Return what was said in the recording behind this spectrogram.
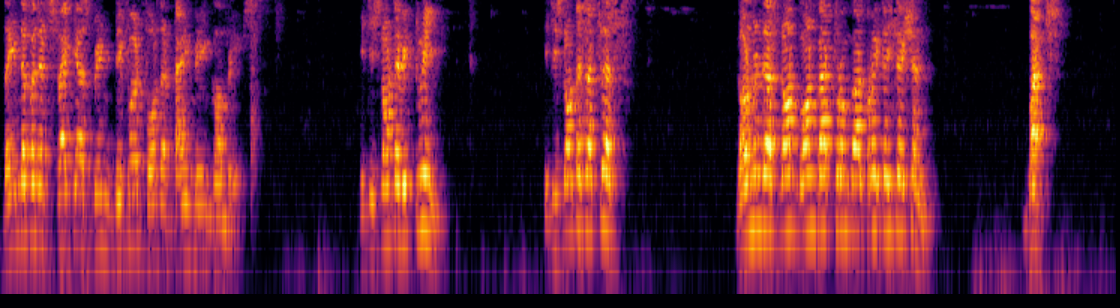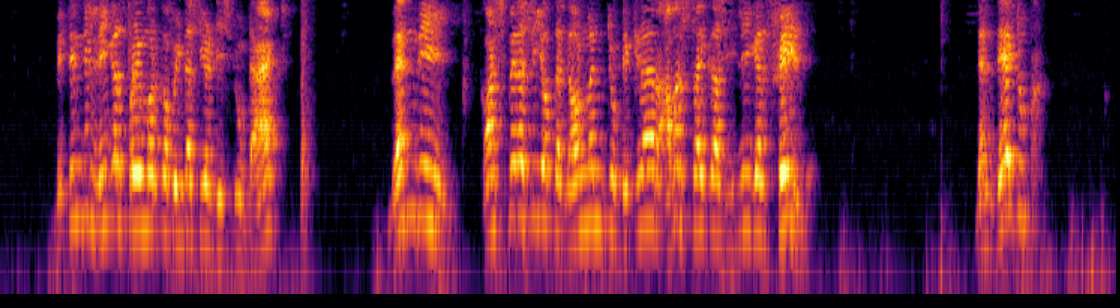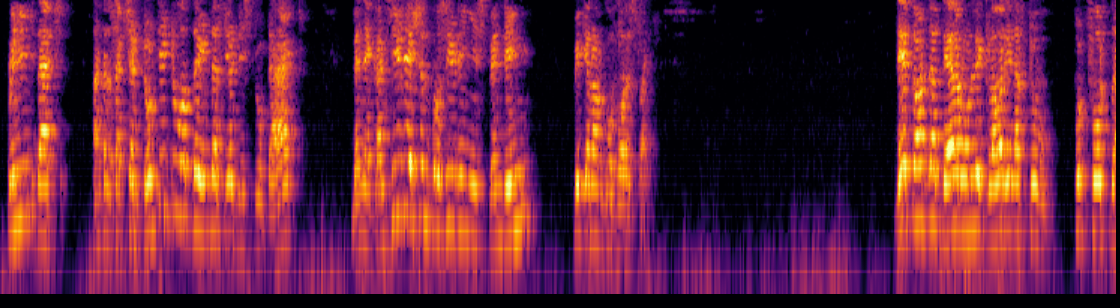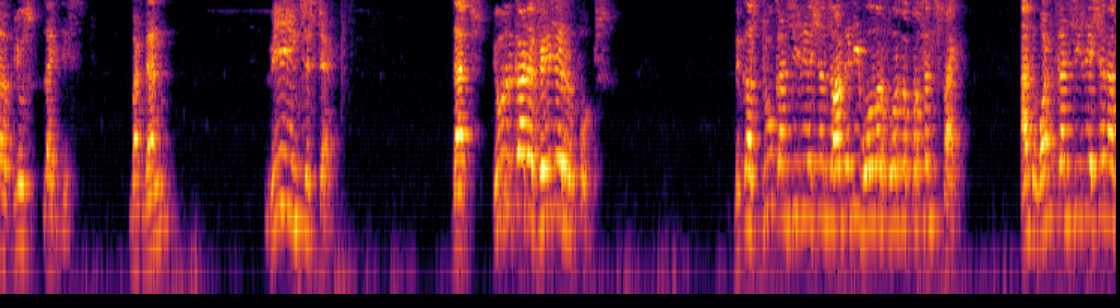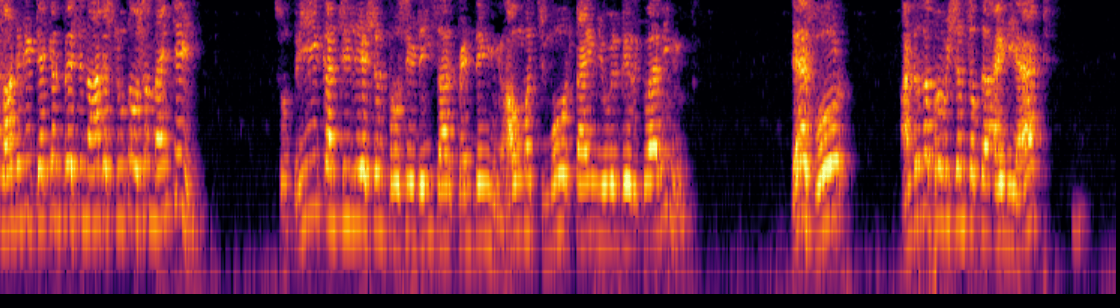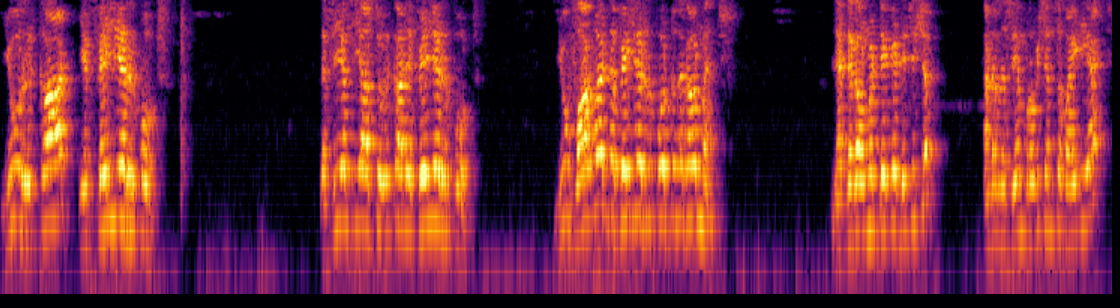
the indefinite strike has been deferred for the time being, comrades. It is not a victory. It is not a success. Government has not gone back from corporatization. But within the legal framework of Industrial Dispute Act, when the conspiracy of the government to declare our strike as illegal failed, then they took plea that under section 22 of the Industrial Dispute Act, when a conciliation proceeding is pending, we cannot go for a strike. They thought that they are only clever enough to put forth the views like this. But then we insisted that you record a failure report because two conciliations already over for the present strike and one conciliation has already taken place in August 2019. So three conciliation proceedings are pending. How much more time you will be requiring? Therefore, under the provisions of the ID Act, you record a failure report. The CLC has to record a failure report. You forward the failure report to the government. Let the government take a decision under the same provisions of ID Act.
